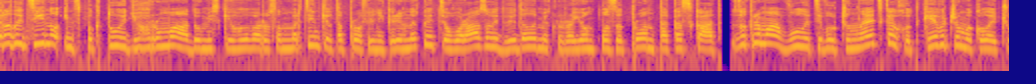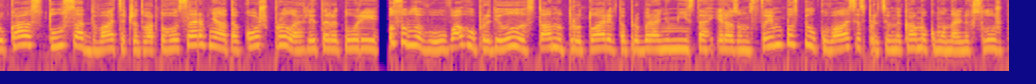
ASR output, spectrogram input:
Традиційно інспектують громаду. Міський голова Руслан Марцінків та профільні керівники цього разу відвідали мікрорайон Позитрон та Каскад. Зокрема, вулиці Вовчинецька, Хоткевича, Миколайчука, Стуса 24 серпня, а також прилеглі території. Особливу увагу приділили стану тротуарів та прибиранню міста і разом з тим поспілкувалися з працівниками комунальних служб.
